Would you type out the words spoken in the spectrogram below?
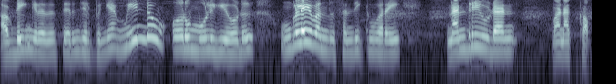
அப்படிங்கிறத தெரிஞ்சிருப்பீங்க. மீண்டும் ஒரு மூலிகையோடு உங்களை வந்து சந்திக்கும் வரை நன்றியுடன் வணக்கம்.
